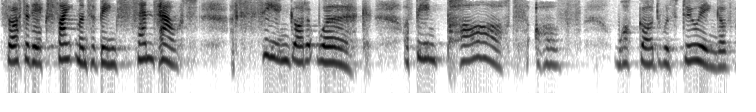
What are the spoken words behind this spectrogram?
So after the excitement of being sent out, of seeing God at work, of being part of what God was doing, of,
